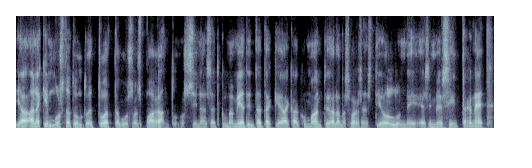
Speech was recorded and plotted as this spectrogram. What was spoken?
ja ainakin musta tuntuu, että tuottavuus olisi parantunut sinänsä, että kun mä mietin tätäkin aikaa, kun mä oon työelämässä varsinaisesti ollut, niin esimerkiksi internet,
